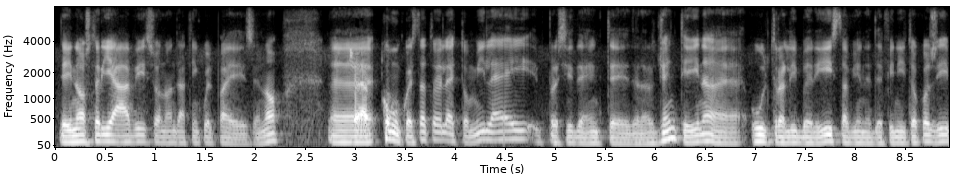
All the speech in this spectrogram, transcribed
dei nostri avi sono andati in quel paese. no? Eh, Certo. Comunque è stato eletto Milei, il presidente dell'Argentina, è ultraliberista, viene definito così,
